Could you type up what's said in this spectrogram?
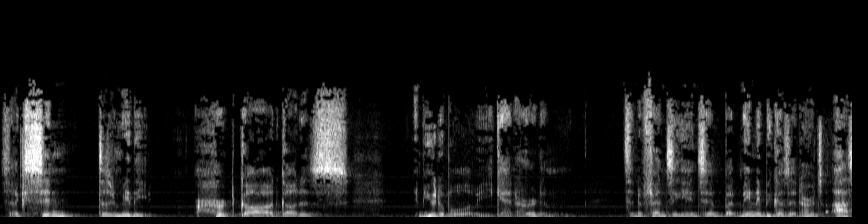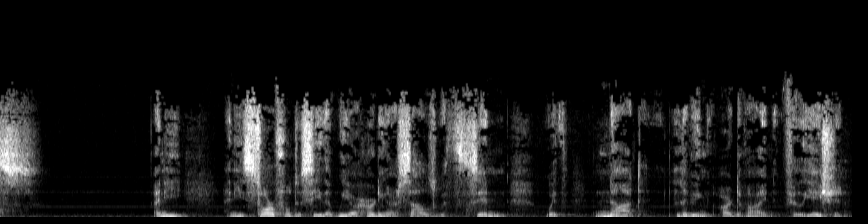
It's like sin doesn't really hurt God. God is immutable. I mean, you can't hurt him it's an offense against him, but mainly because it hurts us. And he and he's sorrowful to see that we are hurting ourselves with sin, with not living our divine filiation.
